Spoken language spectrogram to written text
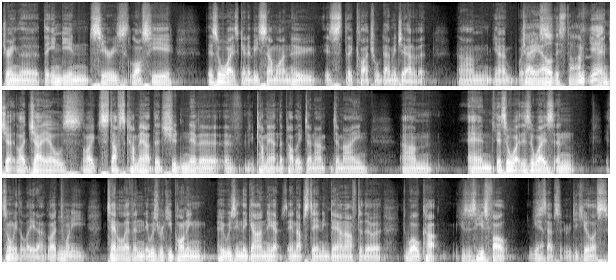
during the the Indian series loss here. There's always going to be someone who is the collateral damage out of it. Um, you know, JL this time. yeah, and J- like JL's like stuff's come out that should never have come out in the public dom- domain. Um, and there's always there's always and it's normally the leader. Like Mm. 2010, 11, it was Ricky Ponting who was in the gun. He had to end up standing down after the, the World Cup because it's his fault. Yeah. It's absolutely ridiculous.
